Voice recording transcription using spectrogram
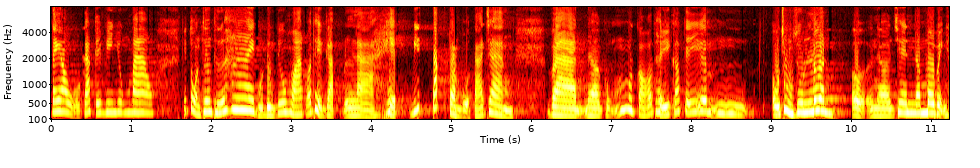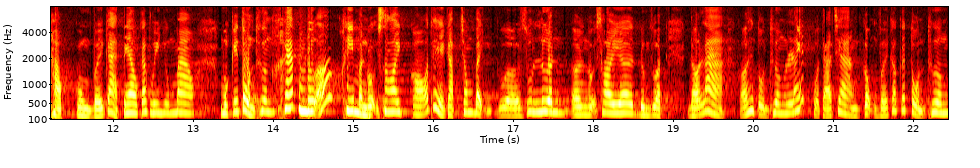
teo của các cái vi nhung mao. Cái tổn thương thứ hai của đường tiêu hóa có thể gặp là hẹp bít tắc toàn bộ tá tràng và cũng có thấy các cái ừ, ấu trùng run lươn ở ờ, trên mô bệnh học cùng với cả teo các vi nhung mao. Một cái tổn thương khác nữa khi mà nội soi có thể gặp trong bệnh ờ, run lươn ờ, nội soi đường ruột đó là có tổn thương lét của tá tràng cộng với các cái tổn thương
